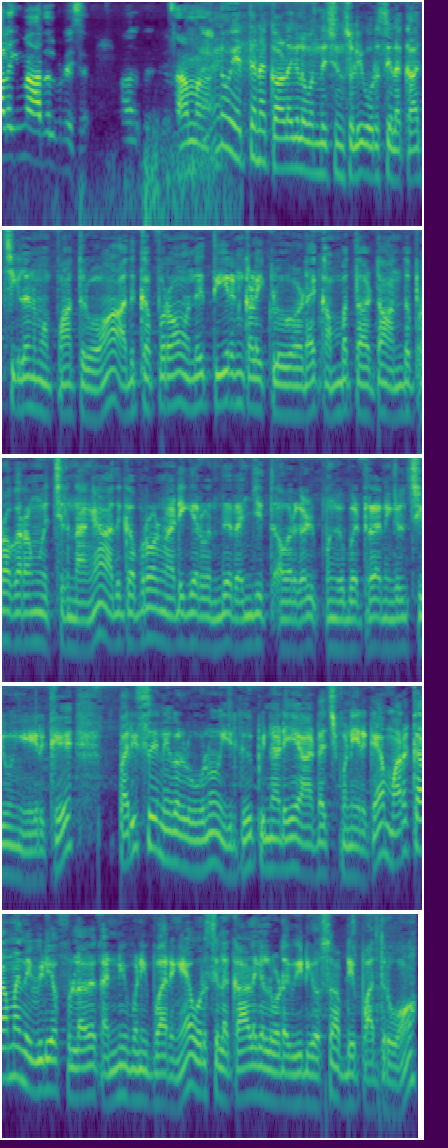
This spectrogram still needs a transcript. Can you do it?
காலைக்குமே ஆறுதல் பிரைஸ் ஆமாங்க. இன்னும் எத்தனை காளைகள் வந்துச்சுன்னு சொல்லி ஒரு சில காட்சிகளை நம்ம பார்த்துருவோம். அதுக்கப்புறம் வந்து தீரன் கலைக்குழுவோட கம்பத்தாட்டம் அந்த ப்ரோக்ராமும் வச்சுருந்தாங்க. அதுக்கப்புறம் நடிகர் வந்து ரஞ்சித் அவர்கள் பங்கு பெற்ற நிகழ்ச்சியும் இங்கே இருக்குது பரிசு நிகழ்வுகளும் இருக்குது பின்னாடியே அட்டாச் பண்ணியிருக்கேன். மறக்காமல் இந்த வீடியோ ஃபுல்லாகவே கன்டினியூ பண்ணி பாருங்கள் ஒரு சில காளைகளோட வீடியோஸும் அப்படியே பார்த்துருவோம்.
